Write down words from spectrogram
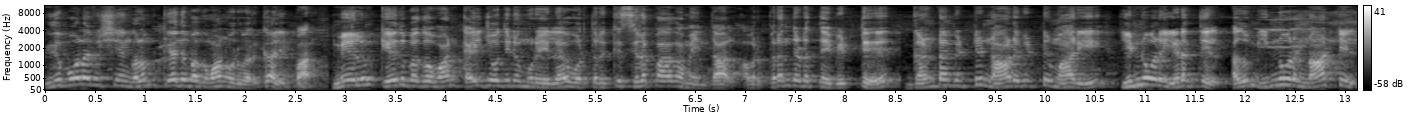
இதுபோல விஷயங்களும் கேது பகவான் ஒருவருக்கு அளிப்பார். மேலும் கேது பகவான் கை ஜோதிட முறையில் ஒருத்தருக்கு சிறப்பாக அமைந்தால் அவர் பிறந்த இடத்தை விட்டு கண்டம் விட்டு நாடு விட்டு மாறி இன்னொரு இடத்தில் அதுவும் இன்னொரு நாட்டில்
